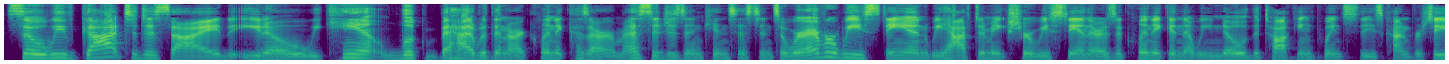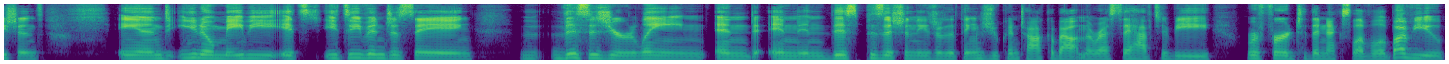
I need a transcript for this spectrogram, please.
So we've got to decide, you know, we can't look bad within our clinic because our message is inconsistent. So wherever we stand, we have to make sure we stand there as a clinic and that we know the talking points to these conversations. And, you know, maybe it's it's even just saying, this is your lane and and in this position these are the things you can talk about and the rest they have to be referred to the next level above you.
